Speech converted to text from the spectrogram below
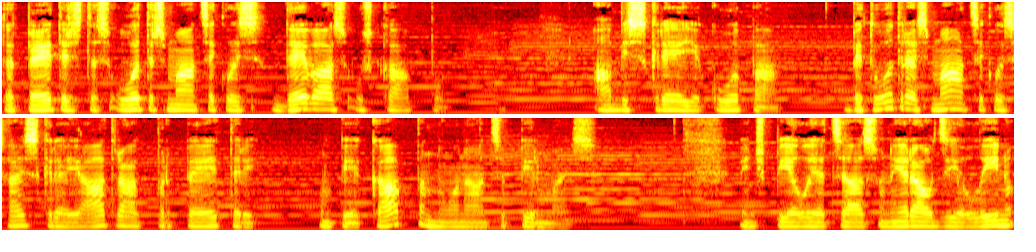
Tad Pēters, tas otrs māceklis, devās uz kapu. Abi skrēja kopā, bet otrais māceklis aizskrēja ātrāk par Pēteri un pie kapa nonāca pirmais. Viņš pieliecās un ieraudzīja līnu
